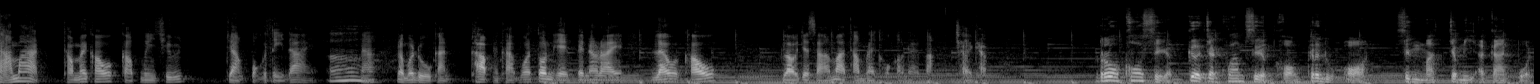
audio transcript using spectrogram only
สามารถทำให้เขากลับมีชีวิตอย่างปกติได้นะเรามาดูกันครับนะครับว่าต้นเหตุเป็นอะไร แล้วเขาเราจะสามารถทำอะไรของเขาได้บ้างใช่ครับ โรคข้อเสื่อมเกิดจากความเสื่อมของกระดูกอ่อน ซึ่งมักจะมีอาการปวด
